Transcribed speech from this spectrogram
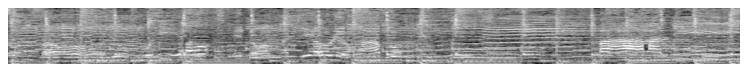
สมโตอยู่ผู้เดียวไอ้ดอกกระเจียวเลี้ยวหาบนผูป่านนี้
